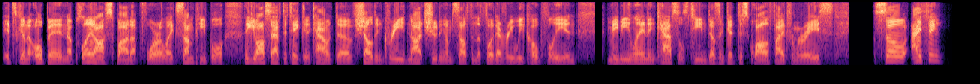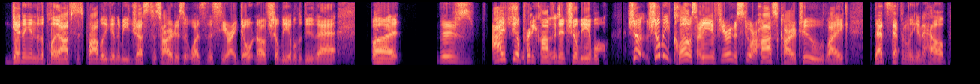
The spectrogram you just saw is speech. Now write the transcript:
it's going to open a playoff spot up for like some people. I think you also have to take account of Sheldon Creed not shooting himself in the foot every week, hopefully, and maybe Landon Cassill's team doesn't get disqualified from a race. So I think getting into the playoffs is probably going to be just as hard as it was this year. I don't know if she'll be able to do that, but there's I feel pretty confident she'll be able she'll she'll be close. I mean, if you're in a Stewart Haas car too, like that's definitely going to help.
